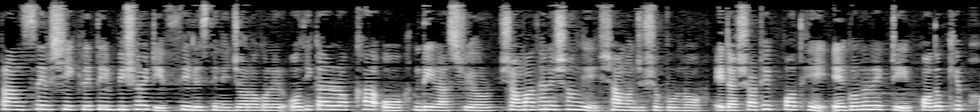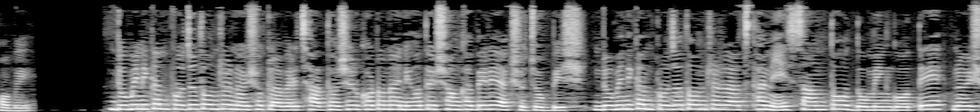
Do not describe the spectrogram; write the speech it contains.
ফ্রান্সের স্বীকৃতির বিষয়টি ফিলিস্তিনি জনগণের অধিকার রক্ষা ও দ্বিরাষ্ট্রীয় সমাধানের সঙ্গে সামঞ্জস্যপূর্ণ। এটা সঠিক পথে এগোনোর একটি পদক্ষেপ হবে। ডোমিনিকান প্রজাতন্ত্রের নৈশ ক্লাবের ছাদ ধসের ঘটনায় নিহতের সংখ্যা বেড়ে একশো চব্বিশ। ডোমিনিকান প্রজাতন্ত্রের রাজধানী সান্তো দোমিঙ্গোতে নৈশ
